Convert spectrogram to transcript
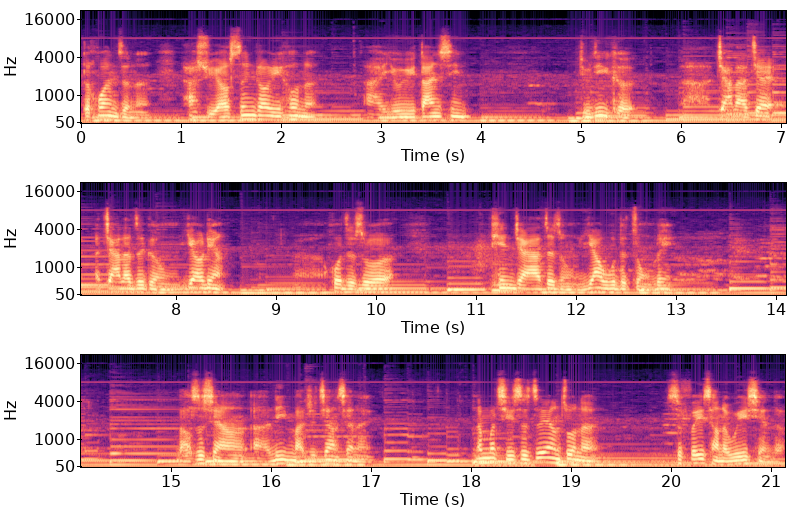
的患者呢，他血压升高以后呢，啊，由于担心，就立刻啊加大加加大这种药量，啊，或者说添加这种药物的种类，老是想啊立马就降下来，那么其实这样做呢？是非常的危险的，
